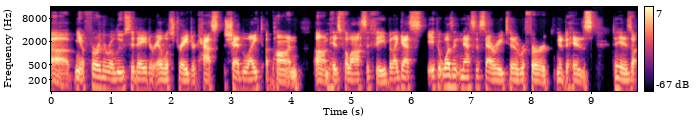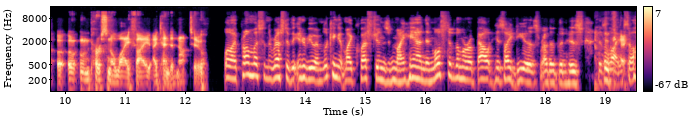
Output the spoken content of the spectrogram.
uh, you know further elucidate or illustrate or cast shed light upon um, his philosophy. But I guess if it wasn't necessary to refer you know to his to his uh, own personal life, I, I tended not to. Well, I promise in the rest of the interview, I'm looking at my questions in my hand, and most of them are about his ideas rather than his his okay. life. So,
